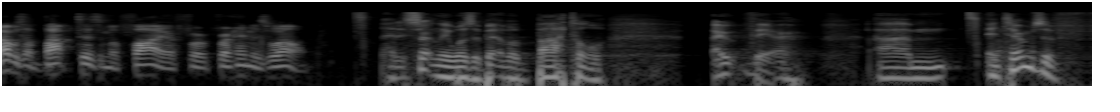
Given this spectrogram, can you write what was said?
that was a baptism of fire for, for him as well. And it certainly was a bit of a battle out there. Um, in terms of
